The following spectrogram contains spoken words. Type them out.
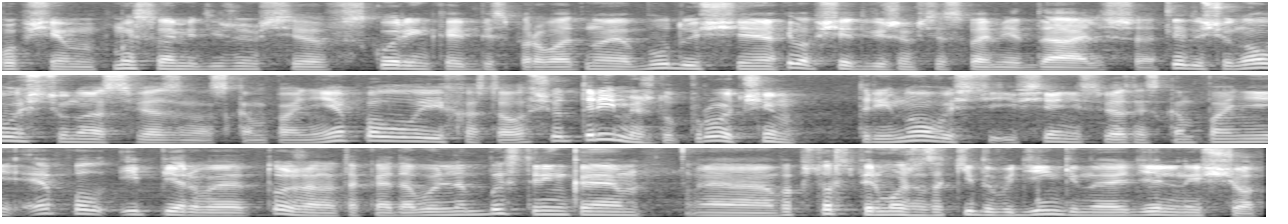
В общем, мы с вами движемся в скоренькое беспроводное будущее и вообще движемся с вами дальше. Следующая новость у нас связана с компанией Apple. Их осталось еще три, между прочим три новости, и все они связаны с компанией Apple. И первая тоже она такая довольно быстренькая. Э, в App Store теперь можно закидывать деньги на отдельный счет.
